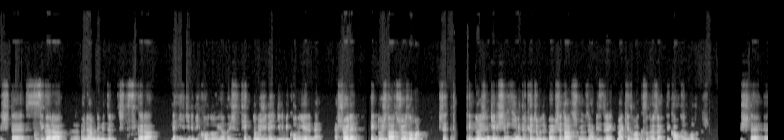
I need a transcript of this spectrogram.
İşte sigara e, önemli midir? İşte sigara ile ilgili bir konu ya da işte teknolojiyle ilgili bir konu yerine yani şöyle teknoloji tartışıyoruz ama işte teknolojinin gelişimi iyi midir kötü müdür? Böyle bir şey tartışmıyoruz. Yani biz direkt Merkez Bankası'nın özelliği kaldırılmalıdır. İşte e,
